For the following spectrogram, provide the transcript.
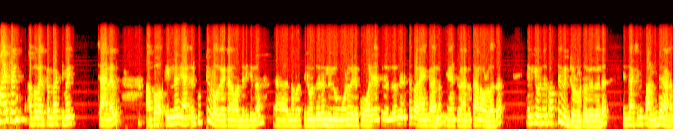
ഹായ് ഫ്രണ്ട്സ് അപ്പോൾ welcome back to my channel അപ്പോൾ ഇന്ന് ഞാൻ ഒരു കുട്ടി വ്ളോഗായിട്ടാണ് വന്നിരിക്കുന്നത്. നമ്മൾ തിരുവനന്തപുരം ലുലു മോൾ വരെ പോവാണ്. ഞാൻ തിരുവനന്തപുരം എടുത്ത് പറയാൻ കാരണം ഞാൻ ട്രിവാൻഡ്രത്താണ് ഉള്ളത്. എനിക്ക് ഇവിടുന്ന് ഒരു പത്ത് മിനിറ്റ് ഉള്ളൂ കേട്ടോ ലുലുവിൽ ഇന്ന് ആക്ച്വലി സൺഡേ ആണ്.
